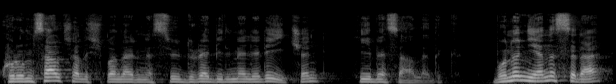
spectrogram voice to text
kurumsal çalışmalarını sürdürebilmeleri için hibe sağladık. Bunun yanı sıra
